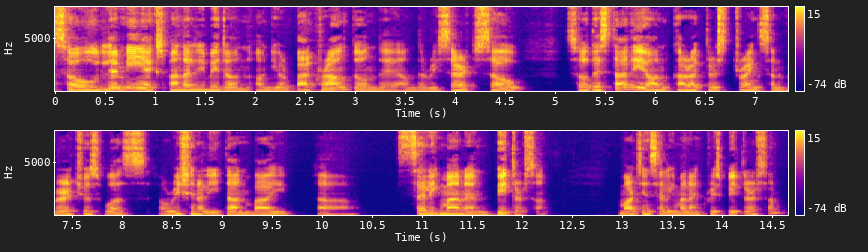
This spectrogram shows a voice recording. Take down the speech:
So let me expand a little bit on on your background on the on the research. So so the study on character strengths and virtues was originally done by uh, Seligman and Peterson. Martin Seligman and Chris Peterson,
